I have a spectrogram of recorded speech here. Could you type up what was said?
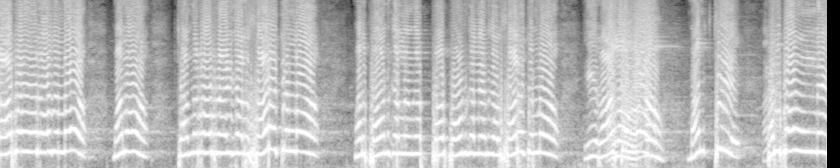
రాబోయే రోజుల్లో మనం చంద్రబాబు నాయుడు గారి సారథ్యంలో మరి పవన్ కళ్యాణ్ పవన్ కళ్యాణ్ గారి సారథ్యంలో ఈ రాష్ట్రంలో. మంచి పరిపాలనని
